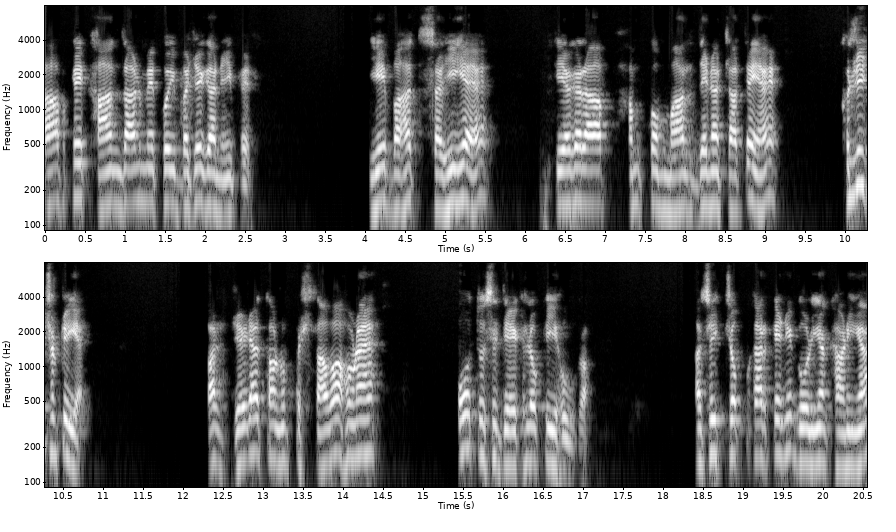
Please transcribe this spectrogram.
आपके खानदान में कोई बचेगा नहीं फिर ये बात सही है कि अगर आप हमको मार देना चाहते हैं खुली छुट्टी है पर ਜਿਹੜਾ ਤੁਹਾਨੂੰ ਪਛਤਾਵਾ ਹੋਣਾ ਹੈ ਉਹ ਤੁਸੀਂ ਦੇਖ ਲਓ ਕੀ ਹੋਊਗਾ ਅਸੀਂ ਚੁੱਪ ਕਰਕੇ ਨਹੀਂ ਗੋਲੀਆਂ ਖਾਣੀਆਂ,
